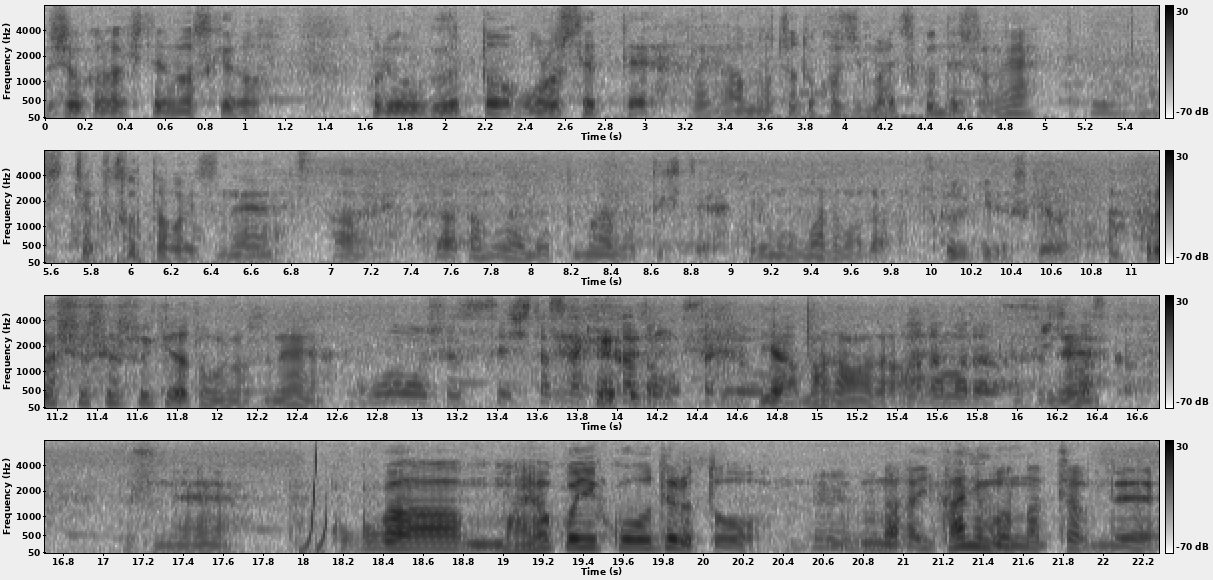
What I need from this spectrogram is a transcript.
後ろから来てますけどこれをぐっと下ろしてってこれはもうちょっとこじんまりつくんでしょうね。ちっちゃく作った方がいいですね。はい。で頭をもっと前持ってきてこれもまだまだ作る気ですけど。これは出世する気だと思いますね。もう出世した先かと思ってたけど。いやまだまだまだまだいきますか。ですね。ここが真横にこう出るとうんうん。なんかいかにもになっちゃうんで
